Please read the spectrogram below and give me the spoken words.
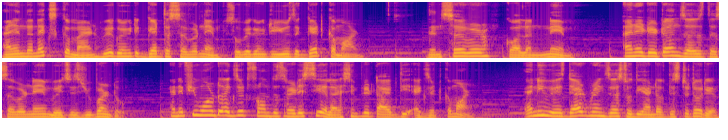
And in the next command, we're going to get the server name. So we're going to use the get command, then server colon name. And it returns us the server name which is Ubuntu. And if you want to exit from this Redis CLI, simply type the exit command. Anyways, that brings us to the end of this tutorial.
